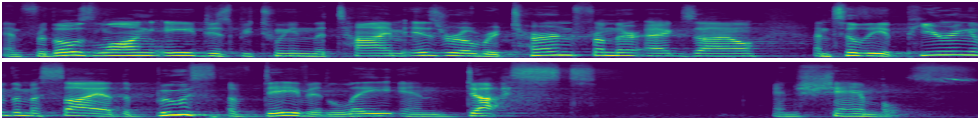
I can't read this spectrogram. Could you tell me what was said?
And for those long ages between the time Israel returned from their exile until the appearing of the Messiah, the booth of David lay in dust and shambles.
